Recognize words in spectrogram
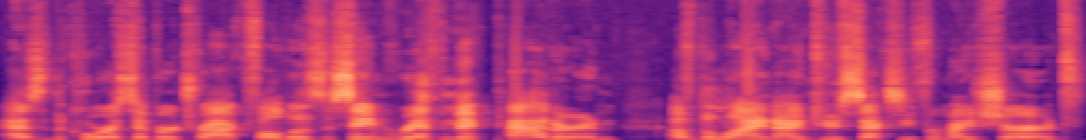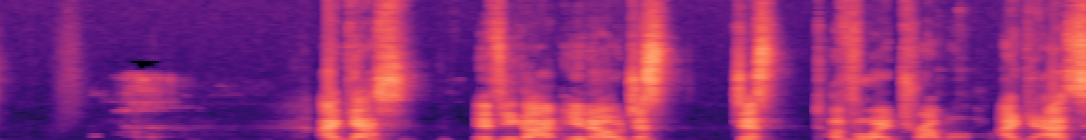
as the chorus of her track follows the same rhythmic pattern of the line I'm too sexy for my shirt. I guess if you got, you know, just just avoid trouble, I guess.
